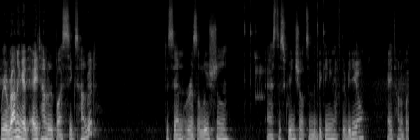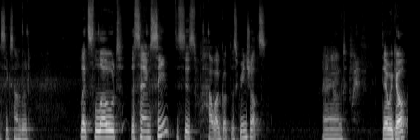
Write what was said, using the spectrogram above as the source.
We're running at 800 by 600. The same resolution as the screenshots in the beginning of the video. 800 by 600. Let's load the same scene. This is how I got the screenshots. And there we go.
